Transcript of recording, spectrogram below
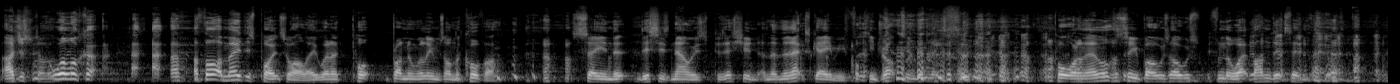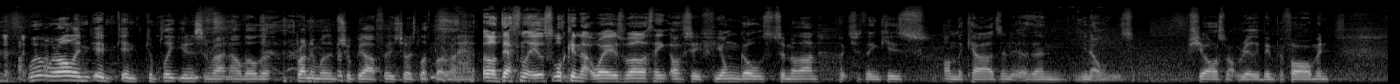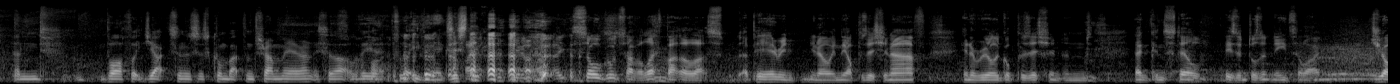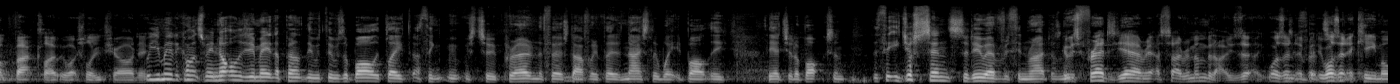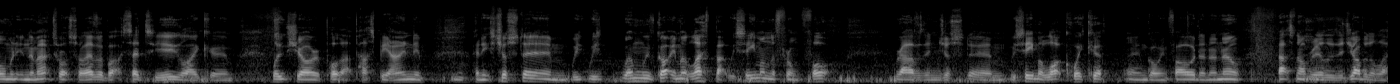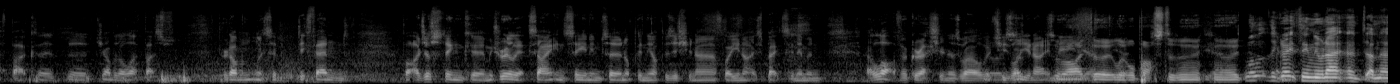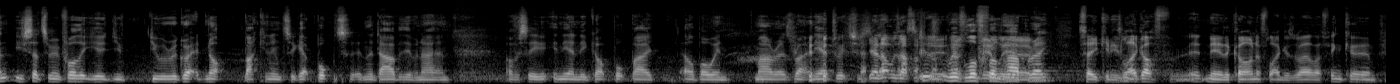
I just, well, look, I, I, I, I thought I made this point to Ollie when I put Brandon Williams on the cover, saying that this is now his position, and then the next game he fucking dropped him, didn't he? put one of them other two bozos from the Wet Bandits in. We're, we're all in, in, in complete unison right now, though, that Brandon Williams should be our first choice left back right now. Well, definitely, it's looking that way as well. I think obviously if Young goes to Milan, which I think is on the cards, and then you know Shaw's not really been performing, and Borthwick Jackson has just come back from Tranmere, hasn't he? So that'll be it. Not even existed. you know, it's so good to have a left back though that's appearing, you know, in the opposition half in a really good position, and then can still isn't doesn't need to like jog back like we watched Luke Shaw do. Well, you made a comment to me. Not only did he make the penalty, there was, there was a ball he played. I think it was to Pereira in the first half, where he played a nicely weighted ball at the, the edge of the box, and the thing, he just tends to do everything right, doesn't It he? was Fred, yeah. I remember that. It, was, it wasn't. It A, it wasn't a key moment in the match whatsoever. But I said to you, like um, Luke Shaw had put that pass behind him, and it's just um, we, we when we've got him at left back, we see him on the front foot rather than just um, we see him a lot quicker um, going forward. And I know that's not really the job of the left back. The, the job of the left back's predominantly to defend. But I just think um, it's really exciting seeing him turn up in the opposition half where you're not expecting him, and a lot of aggression as well, which is what United He's a need. right yeah. dirty little bastard, isn't he? Yeah. Yeah. Well, the great thing the other night, and, and, and you said to me before that you, you you regretted not backing him to get booked in the derby the other night, and obviously in the end he got booked by elbowing Mahrez right in the head, which was Yeah, that was after the- with love from nearly, Harper. um, taking his leg off near the corner flag as well. I think um,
